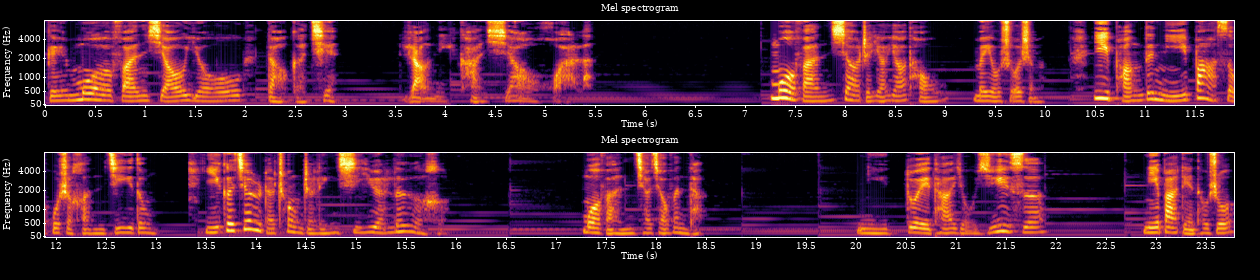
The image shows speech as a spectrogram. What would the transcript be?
给莫凡小友道个歉，让你看笑话了。莫凡笑着摇摇头，没有说什么。一旁的泥巴似乎是很激动，一个劲儿的冲着林希月乐呵。莫凡悄悄问他：“你对他有意思？”泥巴点头说。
